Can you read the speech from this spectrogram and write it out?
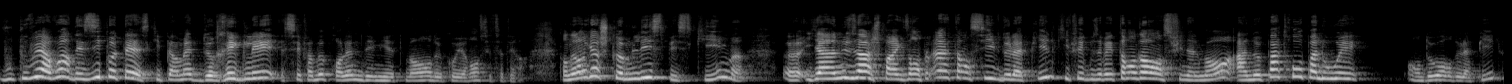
vous pouvez avoir des hypothèses qui permettent de régler ces fameux problèmes d'émiettement, de cohérence, etc. Dans des langages comme Lisp et Scheme, euh, il y a un usage par exemple intensif de la pile qui fait que vous avez tendance finalement à ne pas trop allouer en dehors de la pile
